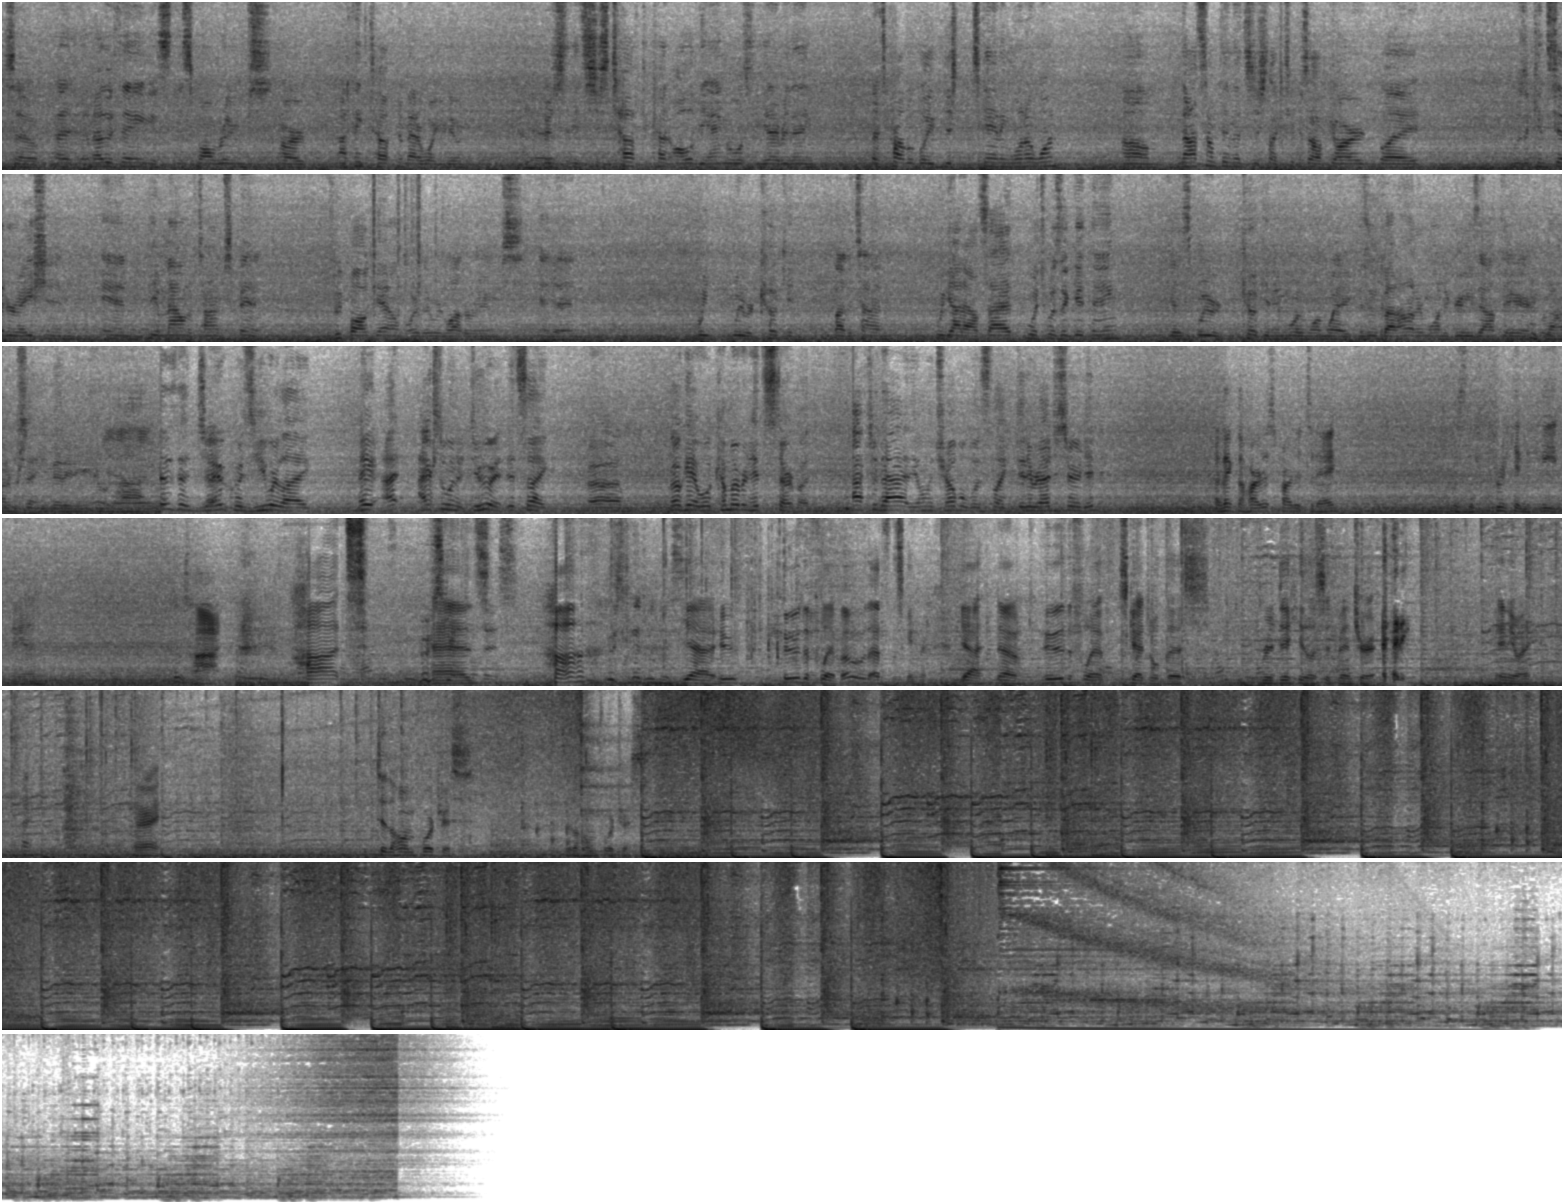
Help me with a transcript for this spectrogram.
so uh, another thing is the small rooms are, I think, tough no matter what you're doing. There's, it's just tough to cut all of the angles to get everything. That's probably just scanning 101. Um, not something that's just like took us off guard, but it was a consideration and the amount of time spent. we bogged down where there were a lot of rooms, and then we we were cooking by the time we got outside, which was a good thing because we were cooking in more than one way because it was about 101 degrees out there with 100% humidity. It was hot. It was the joke was you were like, hey, I, I actually want to do it. It's like, um, okay, well, come over and hit the start button. After that, the only trouble was like, did it register or didn't it? I think the hardest part of today was the freaking heat, man. It was hot. Hot Who scheduled as this? huh? Who scheduled this? Yeah, who who the flip? Oh, that's the scanner. Yeah, no, who the flip scheduled this ridiculous adventure? Eddie. Anyway. All right. To the home fortress. To the home fortress.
